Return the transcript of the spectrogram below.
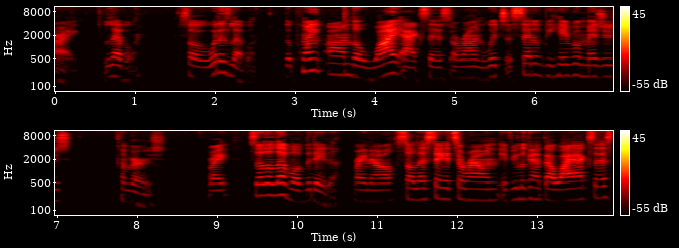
All right, level. So what is level? The point on the y axis around which a set of behavioral measures converge, right? So the level of the data right now. So let's say it's around, if you're looking at that y axis,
